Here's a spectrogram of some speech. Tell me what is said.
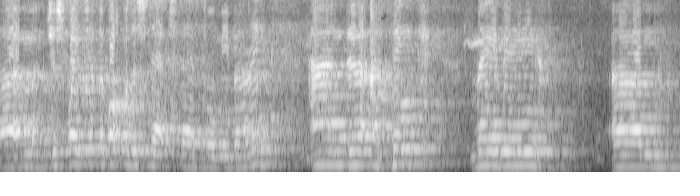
Um, just wait at the bottom of the steps there for me, Barry. And uh, I think maybe. Um,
